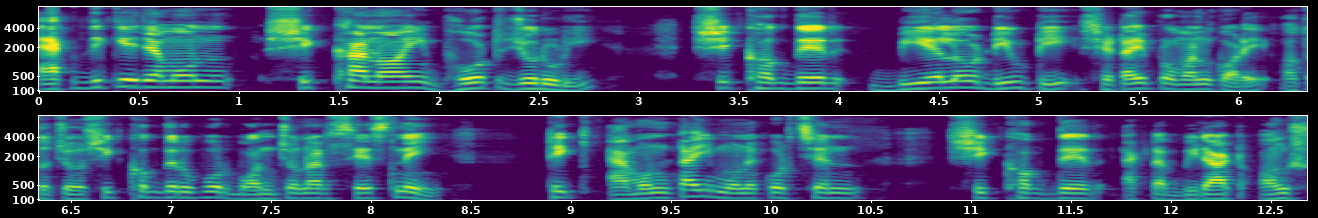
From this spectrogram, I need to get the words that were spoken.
একদিকে যেমন শিক্ষা নয়, ভোট জরুরি, শিক্ষকদের বিএলও ডিউটি সেটাই প্রমাণ করে, অথচ শিক্ষকদের উপর বঞ্চনার শেষ নেই, ঠিক এমনটাই মনে করছেন শিক্ষকদের একটা বিরাট অংশ।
